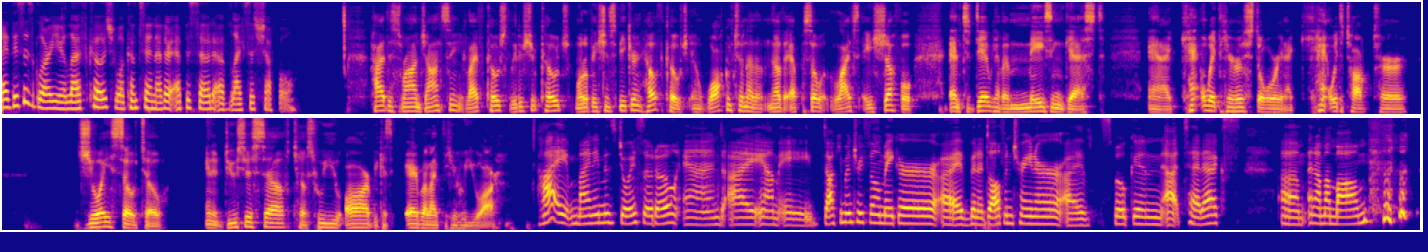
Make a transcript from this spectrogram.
Hi, this is Gloria, your life coach. Welcome to another episode of Life's a Shuffle. Hi, this is Ron Johnson, your life coach, leadership coach, motivation speaker, and health coach, and welcome to another another episode of Life's a Shuffle. And today we have an amazing guest, and I can't wait to hear her story, and I can't wait to talk to her. Joy Soto, introduce yourself, tell us who you are, because everybody like to hear who you are. Hi, my name is Joy Soto, and I am a documentary filmmaker. I've been a dolphin trainer. I've spoken at TEDx, um, and I'm a mom.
